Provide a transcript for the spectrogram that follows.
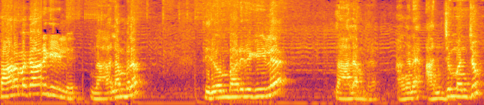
പാറമക്കാവിന് കീഴിൽ നാലമ്പലം തിരുവമ്പാടിയുടെ കീഴിൽ നാലമ്പലം. അങ്ങനെ അഞ്ചും അഞ്ചും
